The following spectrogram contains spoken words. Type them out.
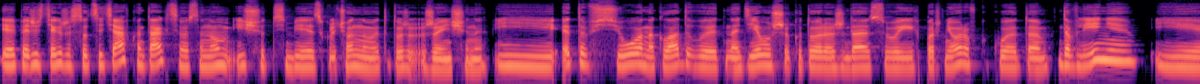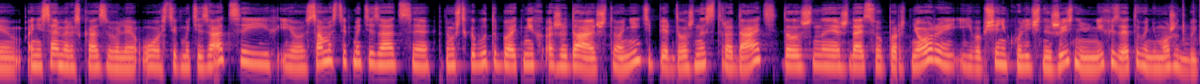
И опять же, в тех же соцсетях ВКонтакте в основном ищут себе заключенного, это тоже женщины. И это все накладывает на девушек, которые ожидают своих партнеров какое-то давление, и они сами рассказывали о стигматизации их и о самостигматизации, потому что как будто бы от них ожидают, что они теперь должны страдать, должны ждать своего партнера, и вообще никакой личной жизни у них из-за этого не может быть.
